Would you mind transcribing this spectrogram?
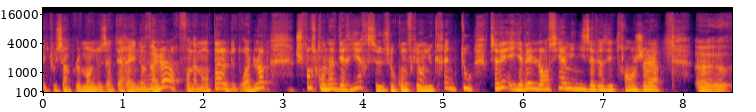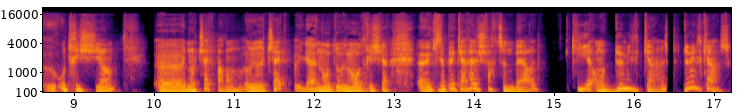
mais tout simplement nos intérêts et nos mmh. valeurs fondamentales de droits de l'homme. Je pense qu'on a derrière ce, conflit en Ukraine tout. Vous savez, il y avait l'ancien ministre des Affaires étrangères euh, autrichien, euh, non tchèque pardon, euh, tchèque, il a un nom, nom autrichien, euh, qui s'appelait Karel Schwarzenberg, qui en 2015, 2015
